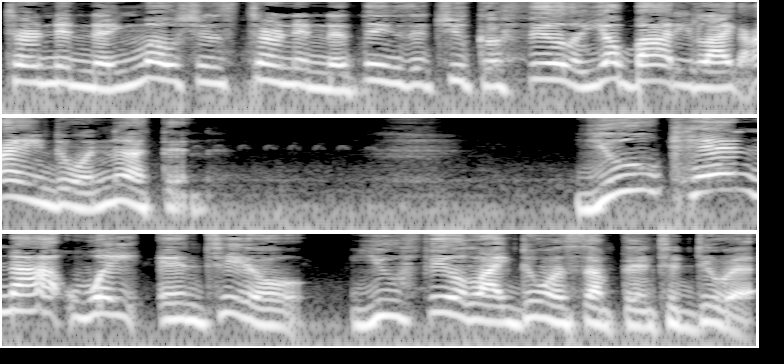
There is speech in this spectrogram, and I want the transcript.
turn into emotions, turn into things that you could feel in your body like I ain't doing nothing. You cannot wait until you feel like doing something to do it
